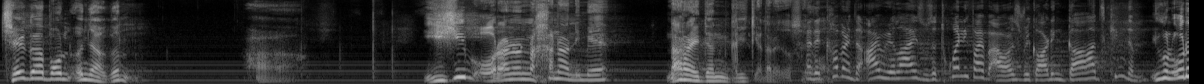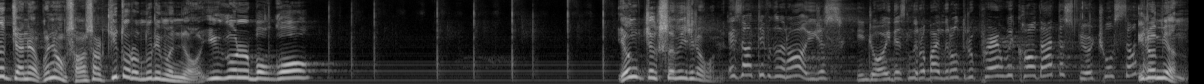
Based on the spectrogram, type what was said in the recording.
제가 본 언약은 아, 25라는 하나님의 나라에 대한 그게 깨달아졌어요. And the covenant that I realized was a 25 hours regarding God's kingdom. 이걸 어렵지 않아요. 그냥 살살 기도로 누리면요. 이걸 보고 영적 서밋이라고 합니다. It's not difficult at all. You just enjoy this little by little through prayer, and we call that the spiritual summit. 이러면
